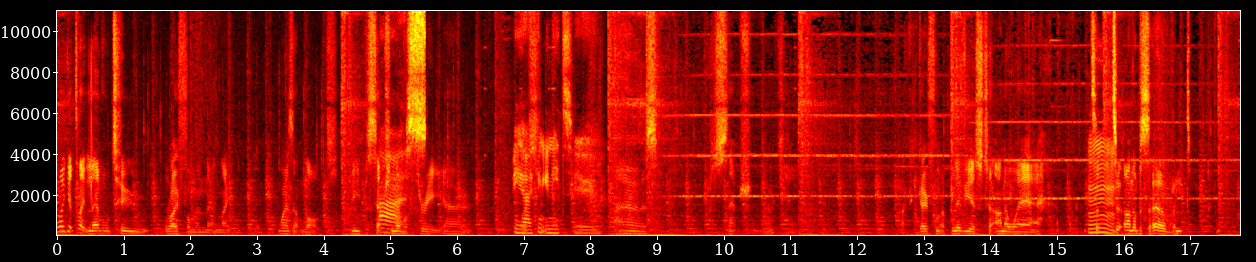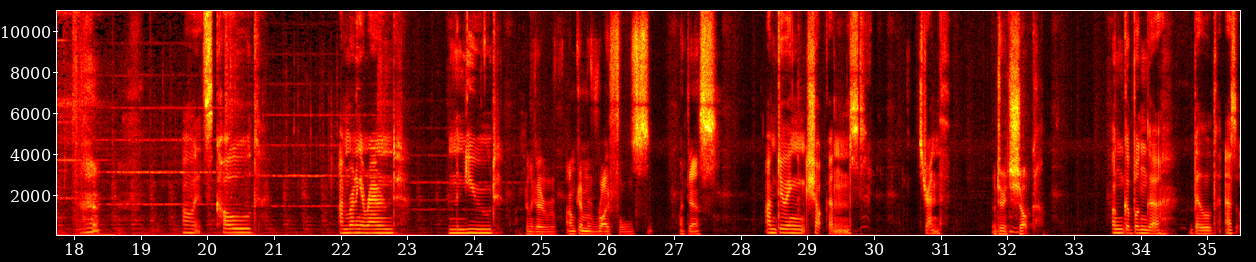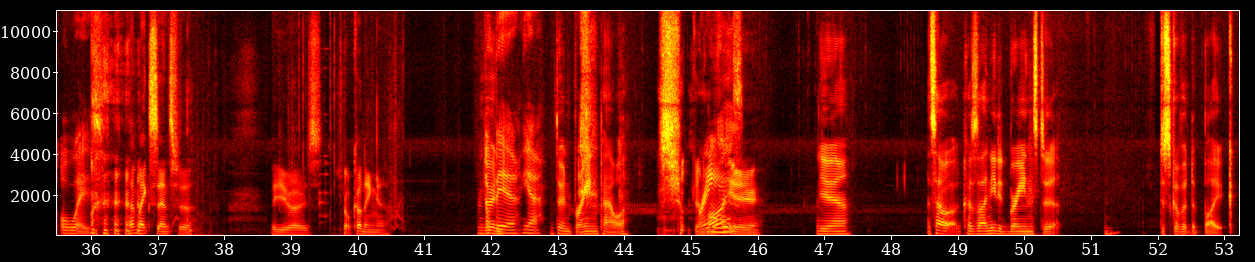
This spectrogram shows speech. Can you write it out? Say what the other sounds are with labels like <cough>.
do I get to like level two rifleman then? Like, why is that locked? Need perception Ah, level three. Oh, Yeah, I think you need to. oh, there's perception. Okay. I could go from oblivious to unaware Mm. to, to unobservant. <laughs> Oh, it's cold. I'm running around in the nude. I'm gonna go. I'm going with rifles, I guess. I'm doing shotguns. Strength. I'm doing shock. Unga bunga build, as always. <laughs> That makes sense for the Euros. Shotgunning. Uh, I'm doing beer, yeah. I'm doing brain power. <laughs> Shotgun. Brains. are you? Yeah. That's how because I needed brains to discover the bike.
